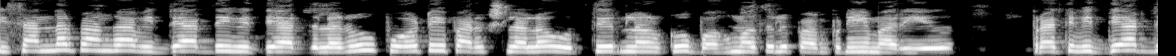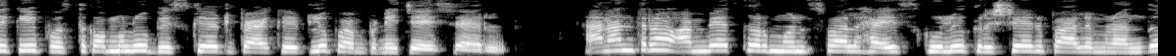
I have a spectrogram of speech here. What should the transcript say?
ఈ సందర్భంగా విద్యార్థి విద్యార్థులను పోటీ పరీక్షలలో ఉత్తీర్ణులకు బహుమతులు పంపిణీ మరియు ప్రతి విద్యార్థికి పుస్తకములు బిస్కెట్ ప్యాకెట్లు పంపిణీ చేశారు. అనంతరం Ambedkar municipal high school Christianpalem నందు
